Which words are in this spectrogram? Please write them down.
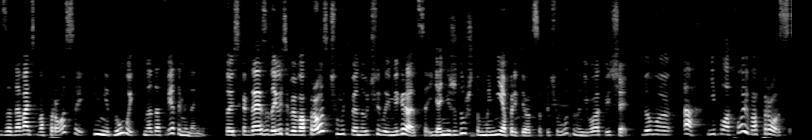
задавать вопросы и не думать над ответами на них. То есть, когда я задаю тебе вопрос, чему тебя научила иммиграция, я не жду, что мне придется почему-то на него отвечать. Думаю, ах, неплохой вопрос.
